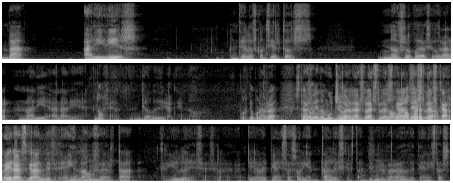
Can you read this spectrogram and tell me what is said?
va a vivir de los conciertos no se lo puede asegurar nadie a nadie. No. yo diría que no. ¿Por qué? Porque está cambiando mucho las, las, grandes, las carreras grandes. Hay una mm. oferta increíble. la cantidad de pianistas orientales que están bien mm. preparados, de pianistas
